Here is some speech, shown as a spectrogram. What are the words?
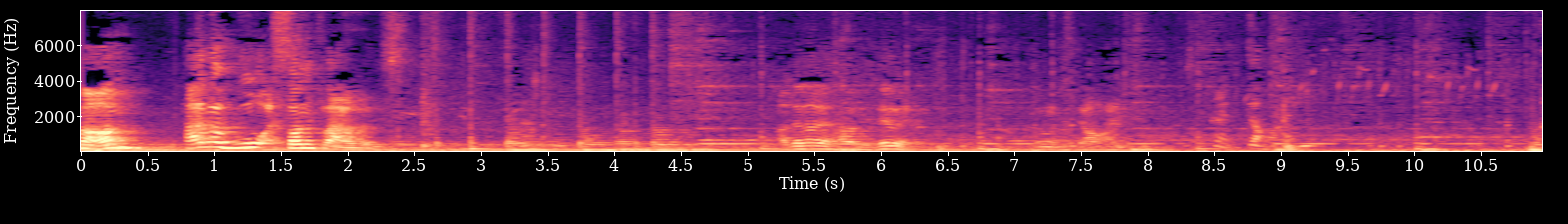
Mum, how do I water sunflowers? I don't know how to do it. I'm gonna die. I'm gonna die.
